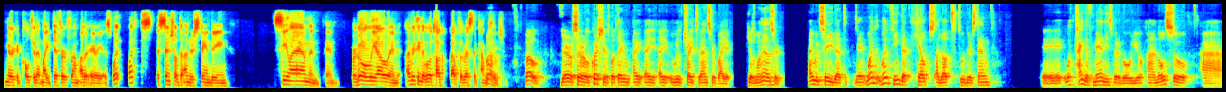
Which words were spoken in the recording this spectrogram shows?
American culture that might differ from other areas? What what's essential to understanding CELAM and and Bergoglio and everything that we'll talk about for the rest of the conversation? Well, well there are several questions, but I, I, I, will try to answer by just one answer. I would say that uh, one, one thing that helps a lot to understand uh, what kind of man is Bergoglio, and also uh,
